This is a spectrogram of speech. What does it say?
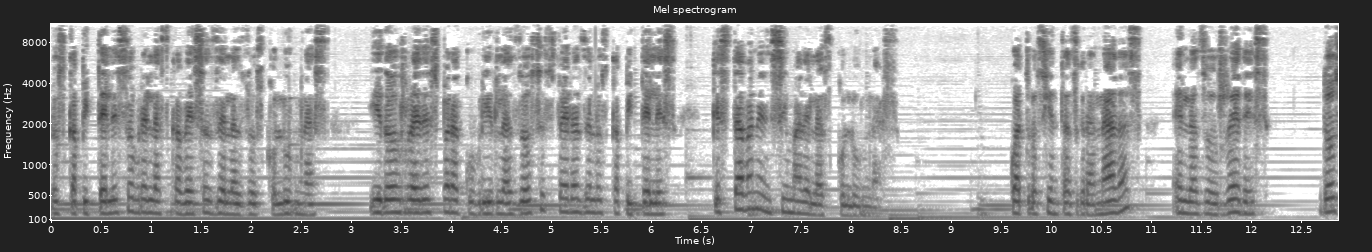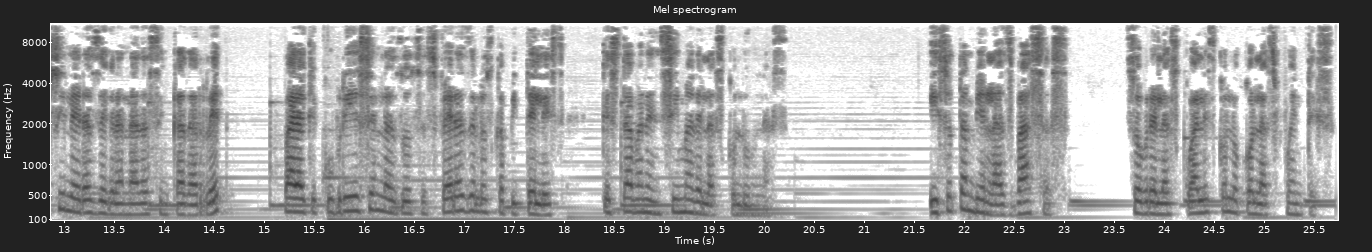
los capiteles sobre las cabezas de las dos columnas y dos redes para cubrir las dos esferas de los capiteles que estaban encima de las columnas. Cuatrocientas granadas en las dos redes, dos hileras de granadas en cada red para que cubriesen las dos esferas de los capiteles que estaban encima de las columnas. Hizo también las basas, sobre las cuales colocó las fuentes,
